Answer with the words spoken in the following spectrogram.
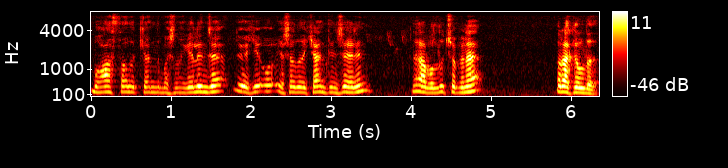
Bu hastalık kendi başına gelince diyor ki o yaşadığı kentin, şehrin ne yapıldı? Çöpüne bırakıldı.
